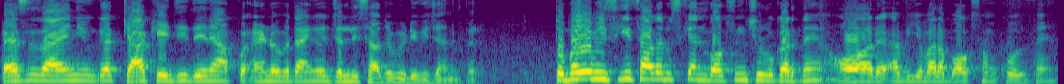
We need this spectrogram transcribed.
पैसे ज़ाया नहीं होगा, क्या के जी आपको एंड में बताएँगे, जल्दी से आ जाओ वीडियो की जाने पर। तो भाई, अब इसके साथ अब इसकी अनबॉक्सिंग शुरू करते हैं और अब ये वाला बॉक्स हम खोलते हैं।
